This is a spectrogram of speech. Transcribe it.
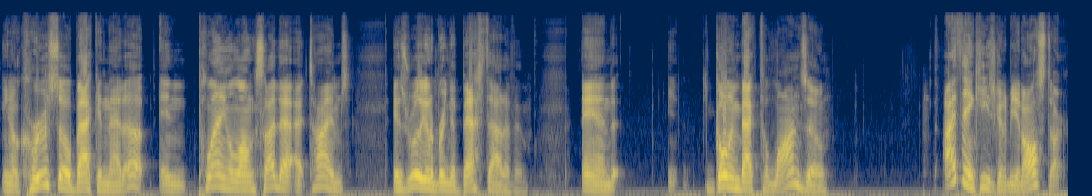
you know, Caruso backing that up and playing alongside that at times is really to bring the best out of him. And going back to Lonzo, I think he's going to be an all-star.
